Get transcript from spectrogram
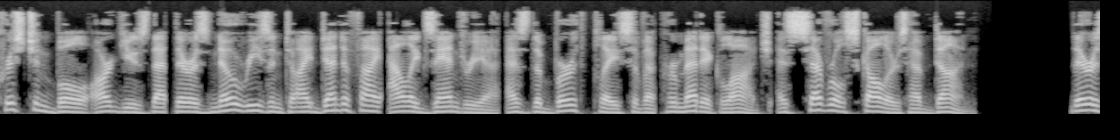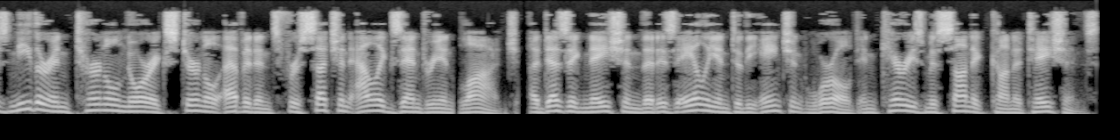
Christian Bull argues that there is no reason to identify Alexandria as the birthplace of a Hermetic lodge as several scholars have done. There is neither internal nor external evidence for such an Alexandrian lodge, a designation that is alien to the ancient world and carries Masonic connotations.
